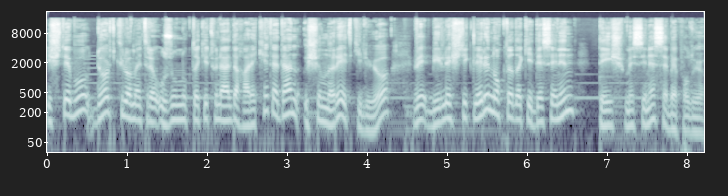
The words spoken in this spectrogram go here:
İşte bu 4 kilometre uzunluktaki tünelde hareket eden ışınları etkiliyor ve birleştikleri noktadaki desenin değişmesine sebep oluyor.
